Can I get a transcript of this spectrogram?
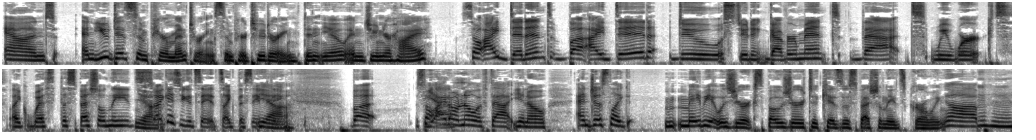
And and you did some peer mentoring, some peer tutoring, didn't you, in junior high? So I didn't, but I did do student government that we worked like with the special needs. Yeah. So I guess you could say it's like the same Yeah. thing. But So yeah. I don't know if that, you know, and just like maybe it was your exposure to kids with special needs growing up Mm-hmm.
